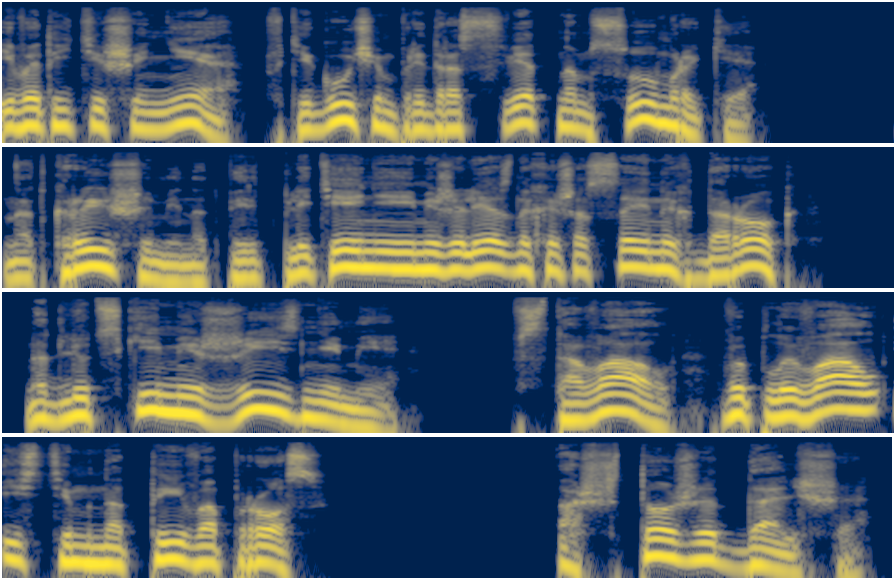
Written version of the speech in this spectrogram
и в этой тишине, в тягучем предрассветном сумраке, над крышами, над переплетениями железных и шоссейных дорог, над людскими жизнями, вставал, выплывал из темноты вопрос. А что же дальше? —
